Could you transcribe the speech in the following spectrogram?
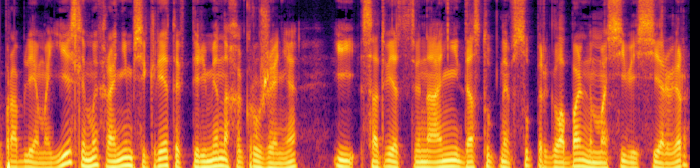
проблема, если мы храним секреты в переменных окружения, и, соответственно, они доступны в суперглобальном массиве сервер,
